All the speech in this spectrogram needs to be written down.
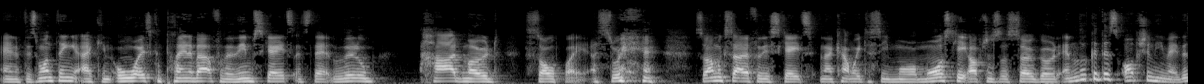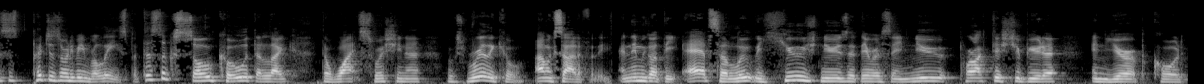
And if there's one thing I can always complain about for the them skates, it's that little hard mode sole plate. I swear. So I'm excited for these skates and I can't wait to see more. More skate options are so good. And look at this option he made. This is picture's already been released, but this looks so cool with the like the white swoosh, you know, looks really cool. I'm excited for these. And then we got the absolutely huge news that there is a new product distributor in Europe called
